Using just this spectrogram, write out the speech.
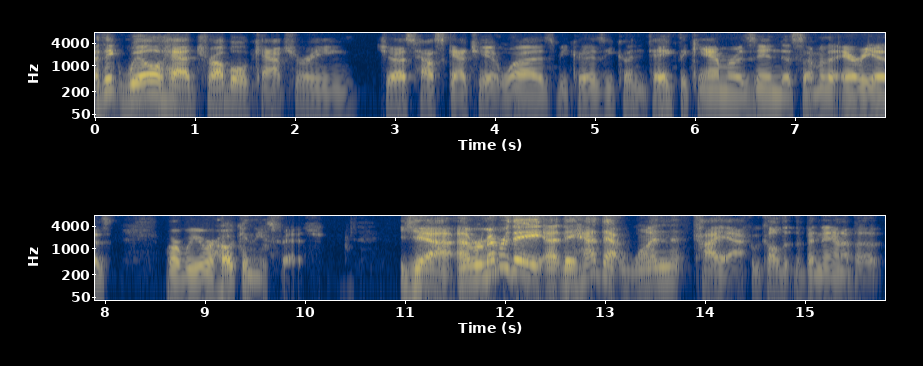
I think Will had trouble capturing just how sketchy it was because he couldn't take the cameras into some of the areas where we were hooking these fish. Yeah, I remember they uh, they had that one kayak. We called it the banana boat.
